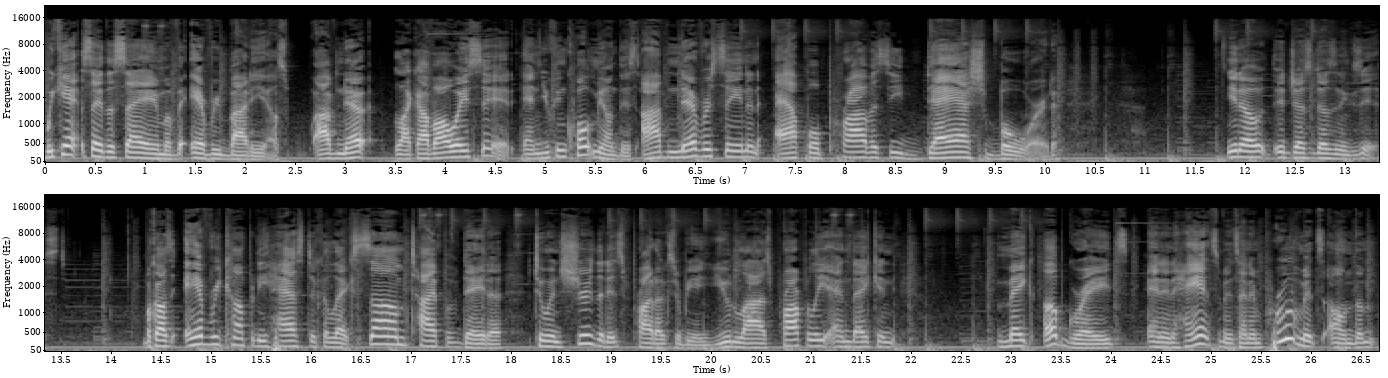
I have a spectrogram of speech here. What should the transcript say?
We can't say the same of everybody else. I've never like I've always said, and you can quote me on this, I've never seen an Apple privacy dashboard. You know, it just doesn't exist. Because every company has to collect some type of data to ensure that its products are being utilized properly and they can make upgrades and enhancements and improvements on them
